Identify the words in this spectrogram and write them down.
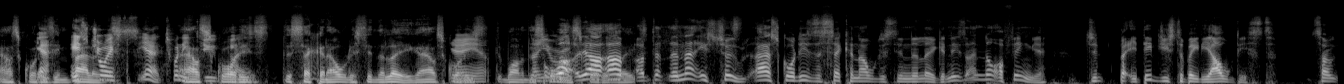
Our squad Yeah, is his imbalanced. choice, yeah, 22 Our squad players. is the second oldest in the league. Our squad Yeah, is one of the No, you're smallest right. Well, yeah, squad in and that is true. Our squad is the second oldest in the league, and it's not a thing, yeah. J- But it did used to be the oldest, so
